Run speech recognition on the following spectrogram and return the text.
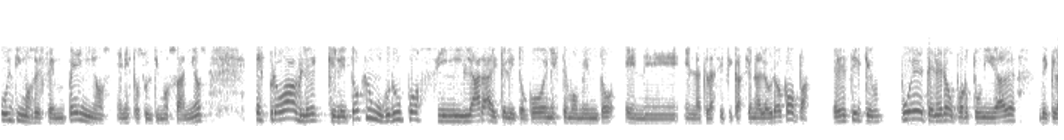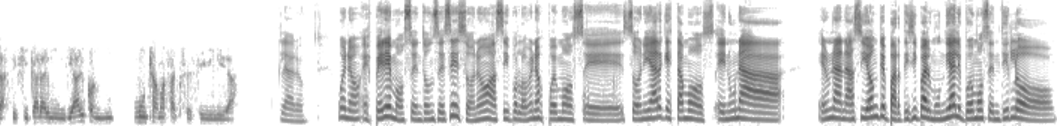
últimos desempeños en estos últimos años, es probable que le toque un grupo similar al que le tocó en este momento en, eh, en la clasificación a la Eurocopa. Es decir, que puede tener oportunidad de clasificar al Mundial con mucha más accesibilidad. Claro. Bueno, esperemos entonces eso, ¿no? Así por lo menos podemos eh, soñar que estamos en una, en una nación que participa del Mundial y podemos sentirlo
